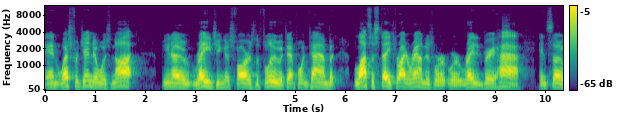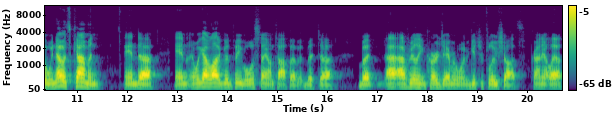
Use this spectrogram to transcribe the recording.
and West Virginia was not you know, raging as far as the flu at that point in time, but lots of states right around us were, were rated very high. And so we know it's coming, and, uh, and, and we got a lot of good people. We'll stay on top of it. But, uh, but I, I really encourage everyone to get your flu shots. Crying out loud,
